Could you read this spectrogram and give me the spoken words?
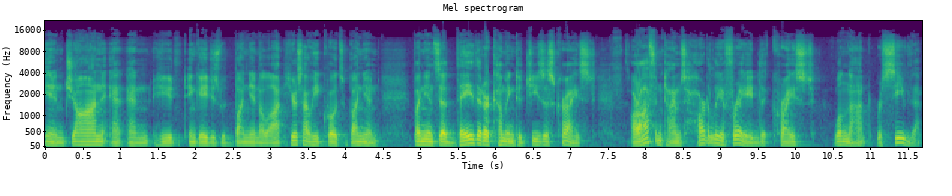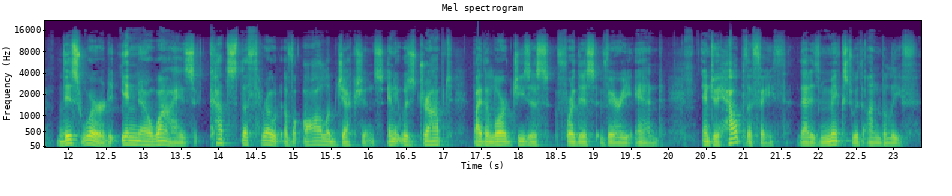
in John, and, and he engages with Bunyan a lot. Here's how he quotes Bunyan Bunyan said, They that are coming to Jesus Christ are oftentimes heartily afraid that Christ will not receive them. This word, in no wise, cuts the throat of all objections, and it was dropped by the Lord Jesus for this very end. and to help the faith that is mixed with unbelief.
